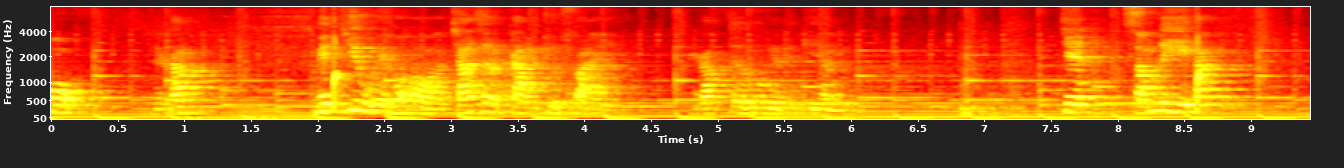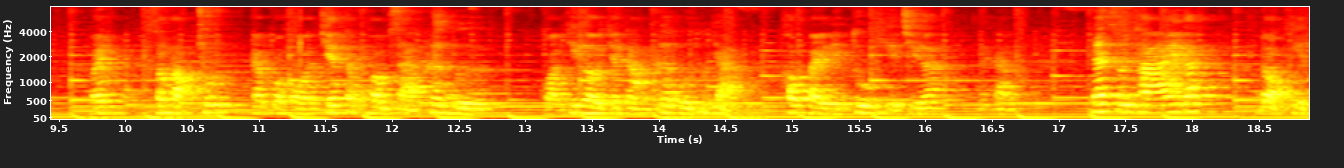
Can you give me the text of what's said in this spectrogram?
6นะครับเมทิลแอลกอฮอล์ใช้สำหรับการจุดไฟนะครับเติมลงในตะเกียง 7. สำลีครับไว้สำหรับชุดแอลกอฮอล์เช็ดทำความสะอาดเครื่องมือ ก่อนที่เราจะนำเครื่องมือทุกอย่างเข้าไปในตู้เขียเชื้อนะครับและสุดท้ายครับดอกเห็ด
